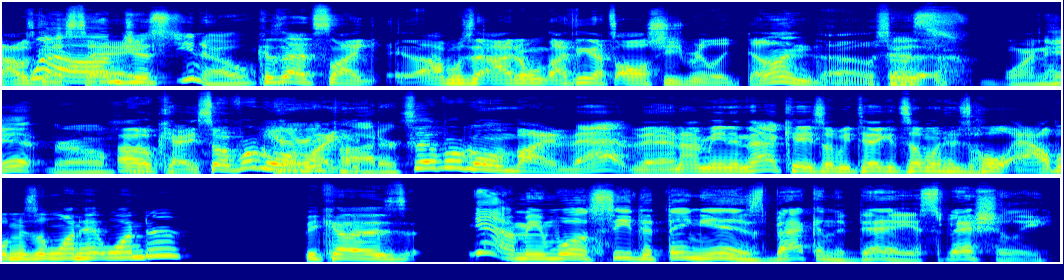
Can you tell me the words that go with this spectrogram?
I was well, gonna say. I'm just you know because that's like I was. I don't. I think that's all she's really done though. So that's one hit, bro. okay, so if we're going Harry like, Potter. so if we're going by that, then I mean, in that case, are we taking someone whose whole album is a one hit wonder? Because Yeah, I mean, well, see, the thing is, back in the day, especially,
